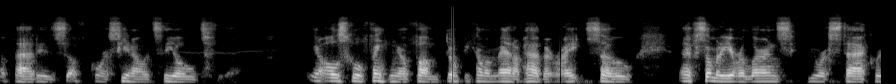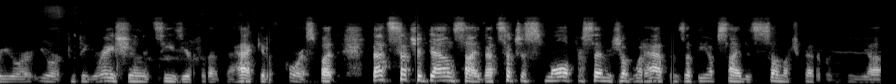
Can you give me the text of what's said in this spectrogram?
of that is, of course, you know, it's the old, you know, old school thinking of um, don't become a man of habit, right? So if somebody ever learns your stack or your your configuration, it's easier for them to hack it, of course. But that's such a downside. That's such a small percentage of what happens. That the upside is so much better with the uh,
